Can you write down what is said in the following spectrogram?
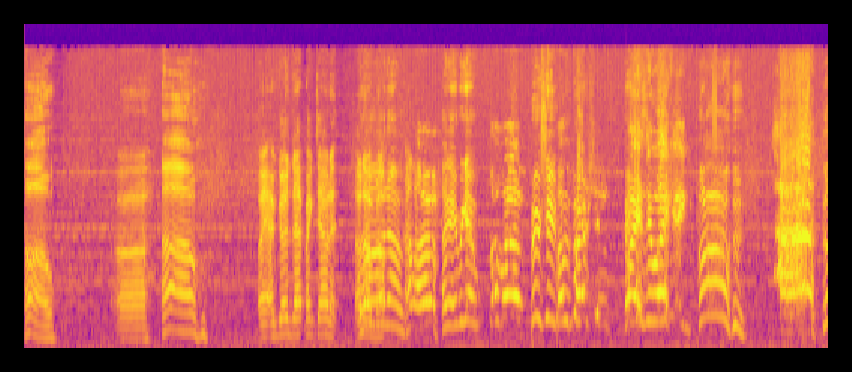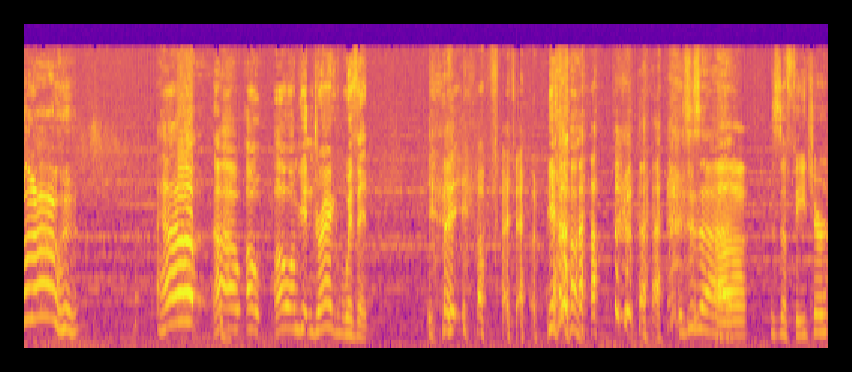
Uh oh. Uh, Uh oh. wait, I'm going that back down it. Oh, no, Oh, I'm no. Hello. Okay, here we go. Hello. Parachute. Oh, the parachute. Why is it working? Oh. Ah! Oh no. Help! Uh oh. Oh, oh, I'm getting dragged with it. Upside down. Yeah. This is a Uh, this is a feature.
